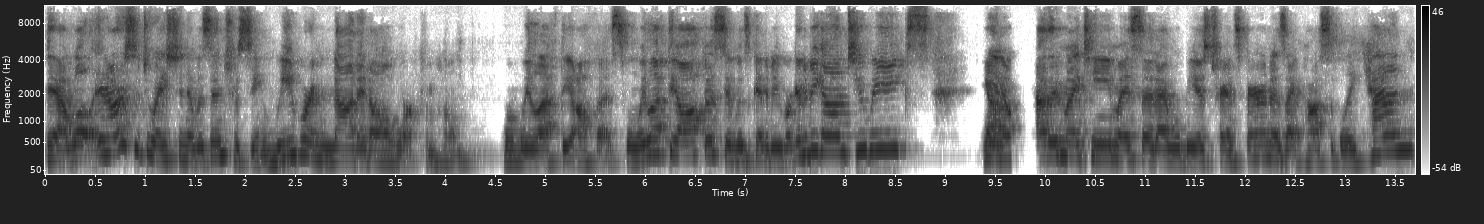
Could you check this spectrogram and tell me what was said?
Yeah, well, in our situation, it was interesting. We were not at all work from home when we left the office. When we left the office, it was going to be, we're going to be gone two weeks. Yeah. You know, gathered my team. I said, I will be as transparent as I possibly can.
